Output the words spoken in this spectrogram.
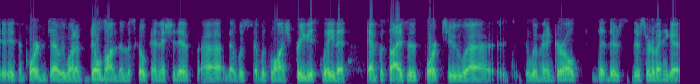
is important. Uh, we want to build on the Muskoka initiative uh, that was that was launched previously that emphasizes support to, uh, to women and girls. There's there's sort of I think a,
